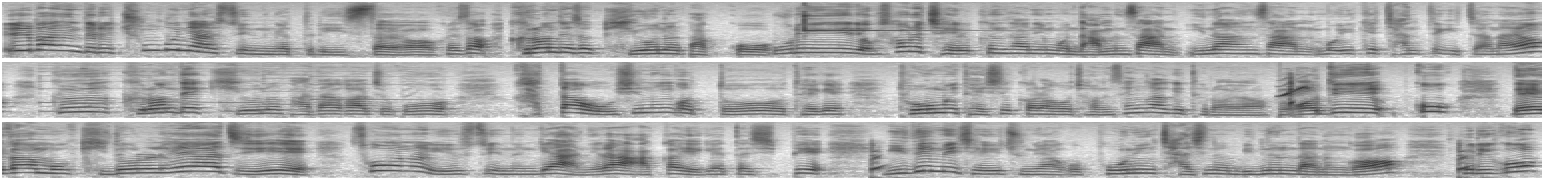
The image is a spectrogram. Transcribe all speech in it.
일반인들이 충분히 할 수 있는 것들이 있어요. 그래서 그런 데서 기운을 받고 우리 여기 서울에 제일 큰 산이 뭐 남산, 인왕산 뭐 이렇게 잔뜩 있잖아요. 그 그런 데 기운을 받아가지고 갔다 오시는 것도 되게 도움이 되실 거라고 저는 생각이 들어요. 어디 꼭 내가 뭐 기도를 해야지 소원을 이룰 수 있는 게 아니라 아까 얘기했다시피 믿음이 제일 중요하고 본인 자신을 믿는다는 거 그리고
